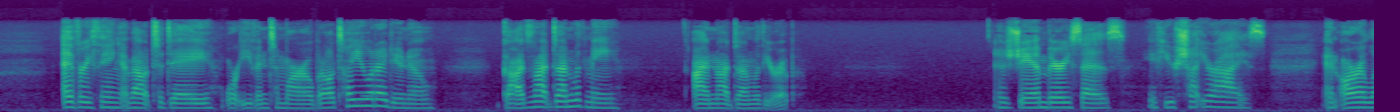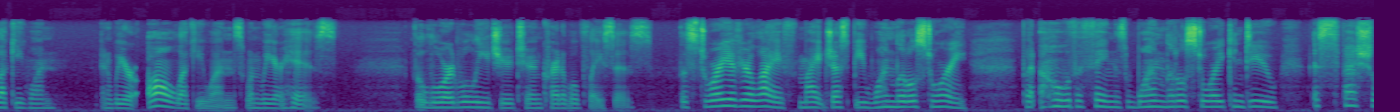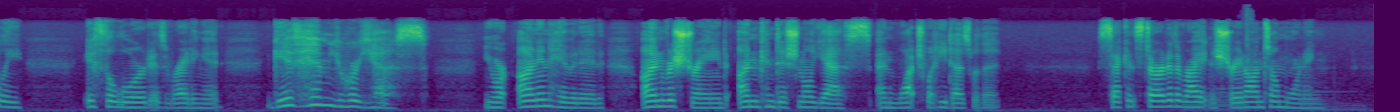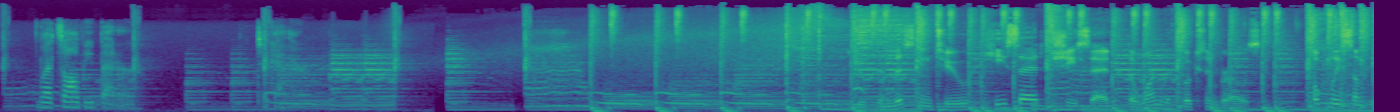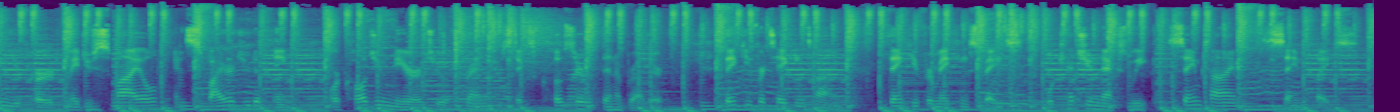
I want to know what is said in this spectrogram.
everything about today or even tomorrow, but I'll tell you what I do know. God's not done with me. I'm not done with Europe. As J.M. Barrie says, if you shut your eyes and are a lucky one, and we are all lucky ones when we are His, the Lord will lead you to incredible places. The story of your life might just be one little story, but oh, the things one little story can do, especially if the Lord is writing it. Give Him your yes, your uninhibited, unrestrained, unconditional yes, and watch what He does with it. Second star to the right and straight on till morning. Let's all be better together. You've been listening to He Said, She Said, the one with Books and Bros. Hopefully, something you've heard made you smile, inspired you to think, or called you nearer to a friend who sticks closer than a brother. Thank you for taking time. Thank you for making space. We'll catch you next week, same time, same place.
